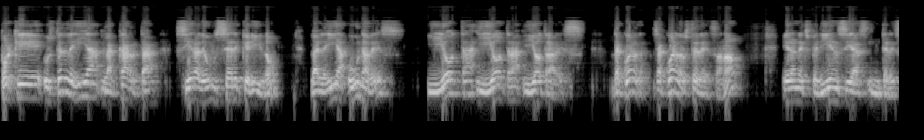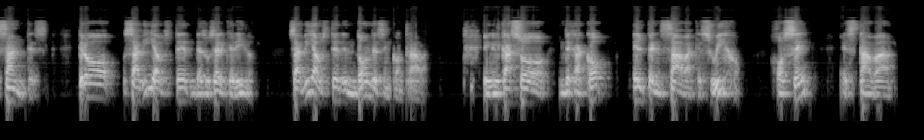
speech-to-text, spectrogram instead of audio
porque usted leía la carta si era de un ser querido, la leía una vez y otra y otra y otra vez. ¿De acuerdo? ¿Se acuerda usted de eso, no? Eran experiencias interesantes. Pero ¿sabía usted de su ser querido? ¿Sabía usted en dónde se encontraba? En el caso de Jacob, él pensaba que su hijo, José, estaba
